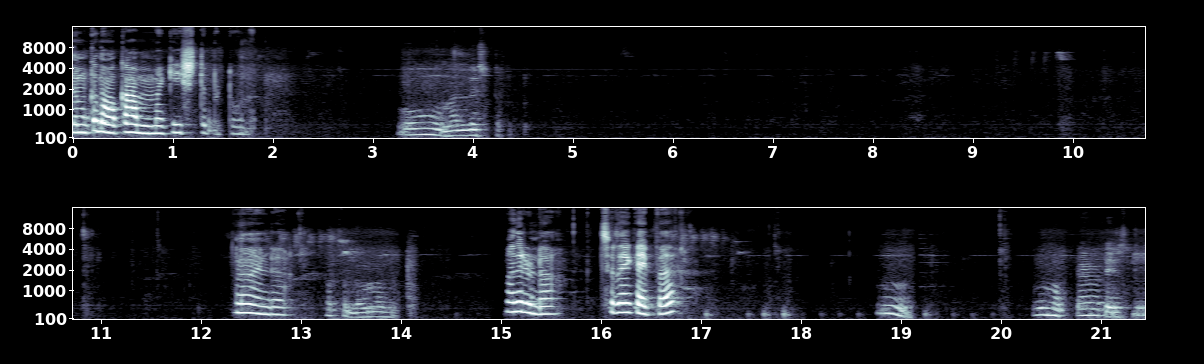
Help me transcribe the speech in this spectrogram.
നമുക്ക് നോക്കാം അമ്മയ്ക്ക് ഇഷ്ടപ്പെട്ടു ഓ നല്ല ഇഷ്ടപ്പെട്ടു. മധുരണ്ടോ വേണ്ട. മധുരമുണ്ടോ? ചെറിയ കയ്പ ഉം. ടേസ്റ്റ്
